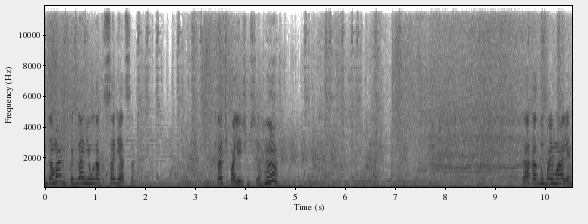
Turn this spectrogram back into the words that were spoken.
И дамажить, когда они вот так вот садятся. Давайте полечимся. Так, одну поймали.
